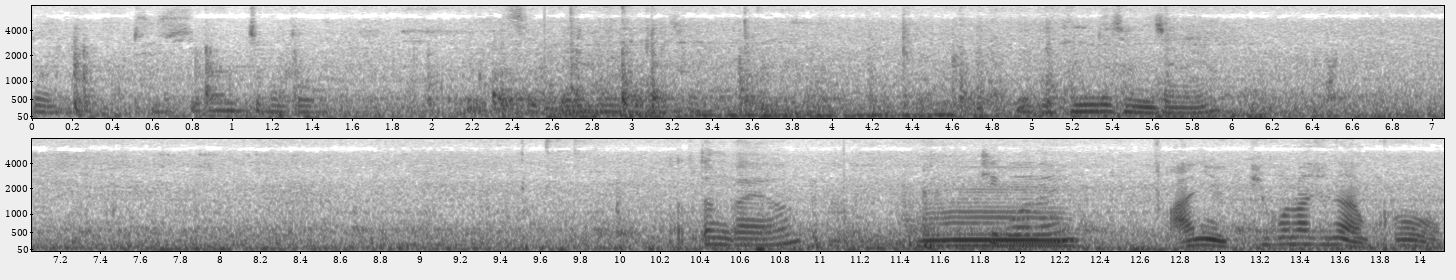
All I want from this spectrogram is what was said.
원래 2시간 정도 일찍 오는 거라서 여기 국내선이잖아요. 어떤가요? 음? 아니 피곤하지는 않고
